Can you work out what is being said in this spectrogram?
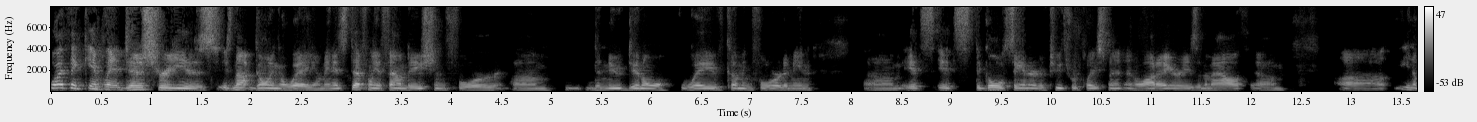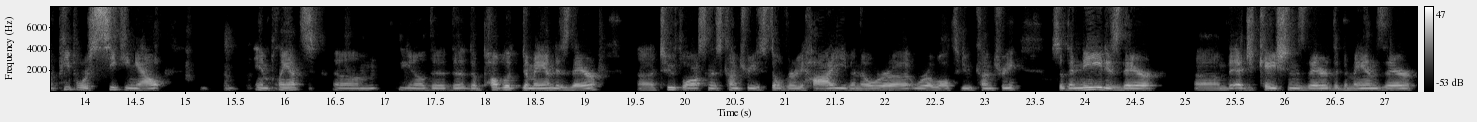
Well, I think implant dentistry is is not going away. I mean, it's definitely a foundation for um, the new dental wave coming forward. I mean, um, it's it's the gold standard of tooth replacement in a lot of areas of the mouth. Um, uh, you know, people are seeking out implants. Um, you know, the, the, the public demand is there. Uh, tooth loss in this country is still very high, even though we're a, we're a well-to-do country. So the need is there. Um, the education's there. The demand's there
